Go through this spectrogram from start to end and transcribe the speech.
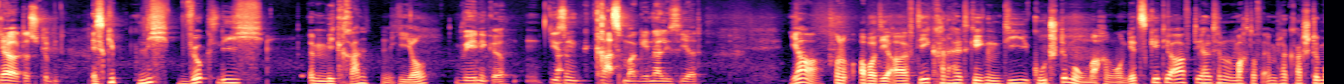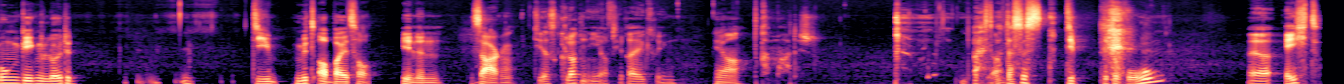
Ja, das stimmt. Es gibt nicht wirklich Migranten hier. Wenige. Die sind krass marginalisiert. Ja, und, aber die AfD kann halt gegen die gut Stimmung machen. Und jetzt geht die AfD halt hin und macht auf einem Plakat Stimmung gegen Leute, die MitarbeiterInnen sagen. Die das Glocken eh auf die Reihe kriegen. Ja. Dramatisch. Alter, Und das ist die Bedrohung? Ja. Echt?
